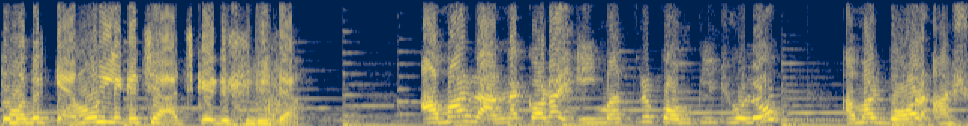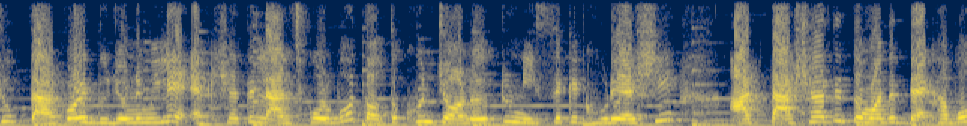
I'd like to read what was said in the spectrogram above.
তোমাদের কেমন লেগেছে আজকের রেসিপিটা আমার রান্না করা এইমাত্র কমপ্লিট হলো। আমার বর আসুক, তারপরে দুজনে মিলে একসাথে লাঞ্চ করব। ততক্ষণ চলো একটু নিচ থেকে ঘুরে আসি। আর তার সাথে তোমাদের দেখাবো,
